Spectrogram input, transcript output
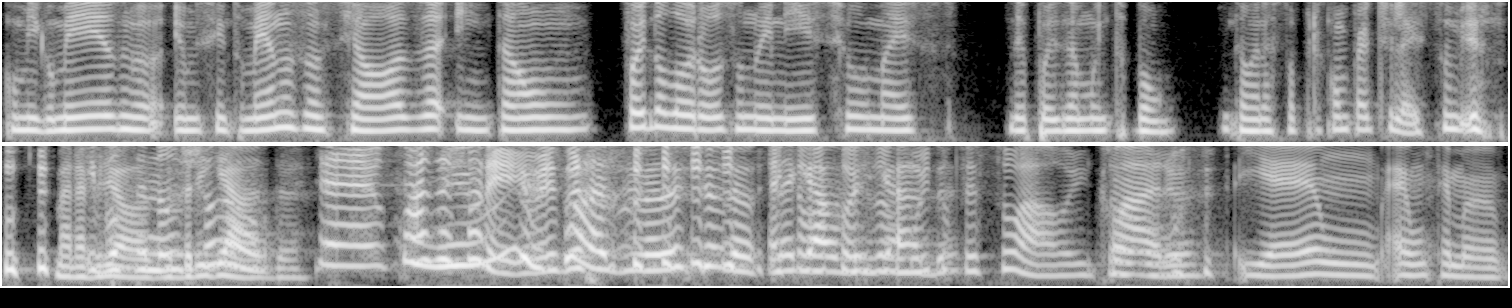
comigo mesma, eu me sinto menos ansiosa. Então, foi doloroso no início, mas depois é muito bom. Então era só para compartilhar isso mesmo. Maravilhosa, e você não obrigada. Chorou. É, eu quase chorei, mas quase, mas não chorou. É, Legal, é uma coisa obrigada. muito pessoal, então. Claro. E é um, é um tema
